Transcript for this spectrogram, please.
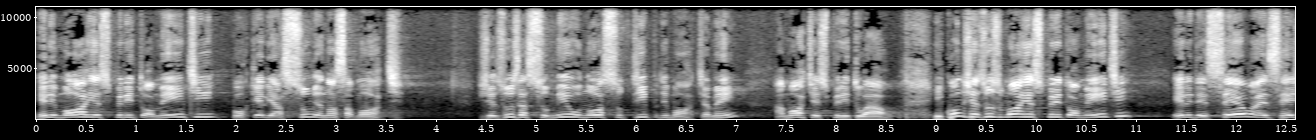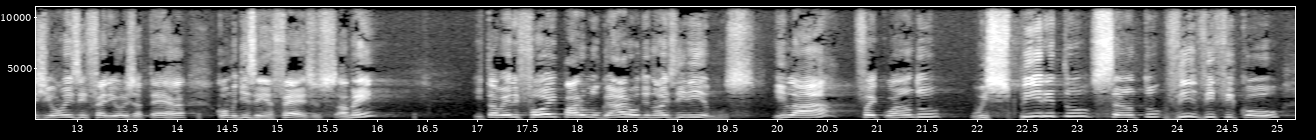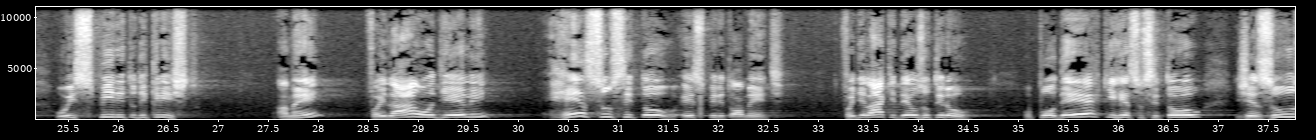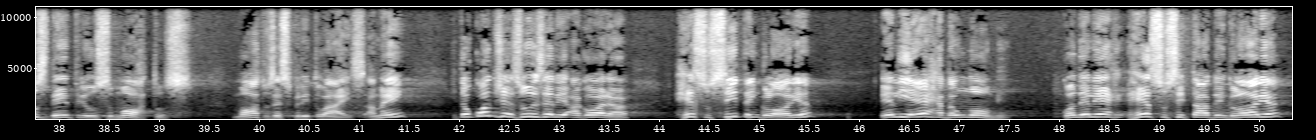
Ele morre espiritualmente porque ele assume a nossa morte. Jesus assumiu o nosso tipo de morte, amém? A morte espiritual. E quando Jesus morre espiritualmente, ele desceu às regiões inferiores da terra, como dizem Efésios, amém? Então ele foi para o lugar onde nós iríamos. E lá foi quando o Espírito Santo vivificou o Espírito de Cristo. Amém? Foi lá onde ele ressuscitou espiritualmente. Foi de lá que Deus o tirou. O poder que ressuscitou Jesus dentre os mortos, mortos espirituais. Amém? Então, quando Jesus ele agora ressuscita em glória, ele herda um nome. Quando ele é ressuscitado em glória,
